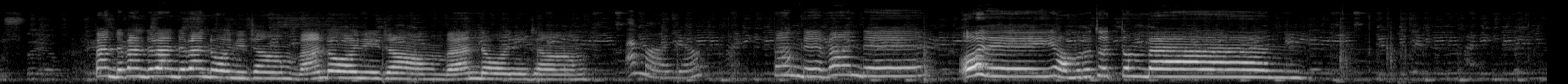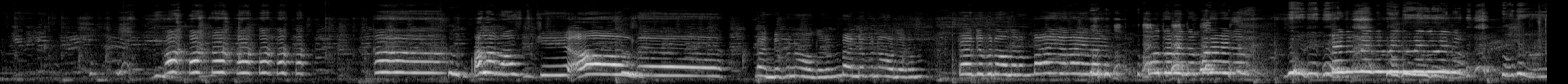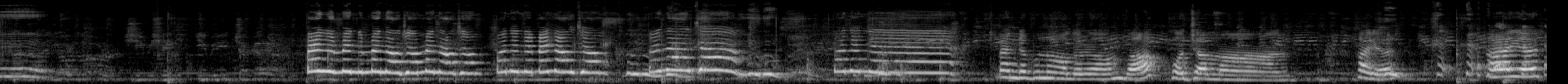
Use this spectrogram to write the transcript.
Ben de, ben de, ben de, ben de oynayacağım. Ben de oynayacağım. Ben de oynayacağım. Ben oynuyorum. Ben de, ben de. Oley, hamuru tuttum ben. De bunu alırım. Bak, kocaman. Hayır. Hayır.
